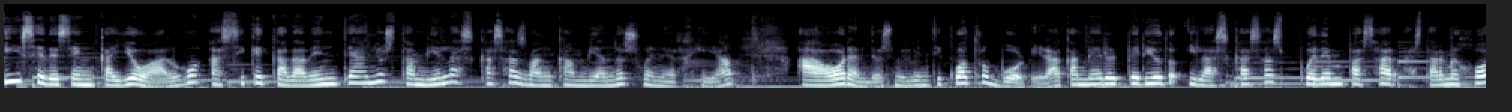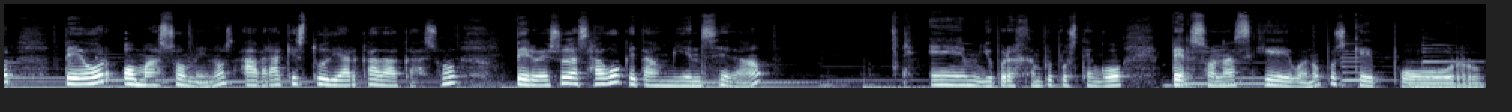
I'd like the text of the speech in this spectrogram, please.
y se desencalló algo, así que cada 20 años también las casas van cambiando su energía. Ahora en 2024 volverá a cambiar el periodo y las casas pueden pasar a estar mejor, peor o más o menos. Habrá que estudiar cada caso, pero eso es algo que también se da. Em, yo, por ejemplo, pues tengo personas que, bueno, pues que por,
